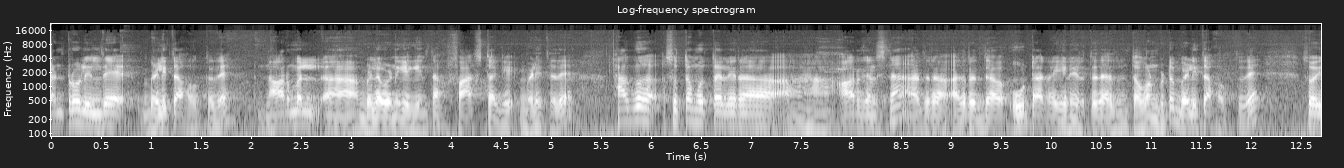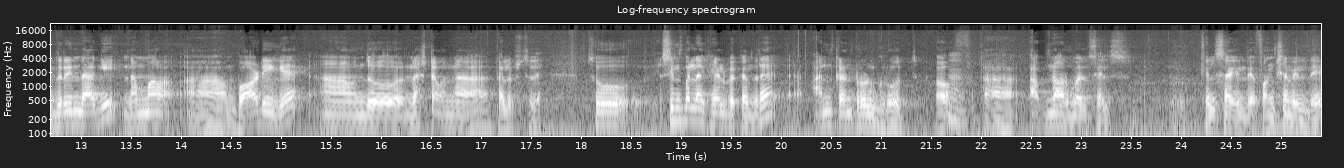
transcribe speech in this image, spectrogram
ಕಂಟ್ರೋಲ್ ಇಲ್ಲದೆ ಬೆಳೀತಾ ಹೋಗ್ತದೆ. ನಾರ್ಮಲ್ ಬೆಳವಣಿಗೆಗಿಂತ ಫಾಸ್ಟಾಗಿ ಬೆಳೀತದೆ. ಹಾಗೂ ಸುತ್ತಮುತ್ತಲಿರೋ ಆರ್ಗನ್ಸ್ನ ಅದರ ಅದರದ್ದು ಊಟ ಏನಿರ್ತದೆ ಅದನ್ನು ತೊಗೊಂಡ್ಬಿಟ್ಟು ಬೆಳೀತಾ ಹೋಗ್ತದೆ. ಸೊ ಇದರಿಂದಾಗಿ ನಮ್ಮ ಬಾಡಿಗೆ ಒಂದು ನಷ್ಟವನ್ನು ತಲುಪಿಸ್ತದೆ. ಸೊ ಸಿಂಪಲ್ಲಾಗಿ ಹೇಳಬೇಕಂದ್ರೆ uncontrol growth of abnormal cells ಕೆಲಸ ಇಲ್ಲದೆ ಫಂಕ್ಷನ್ ಇಲ್ಲದೆ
